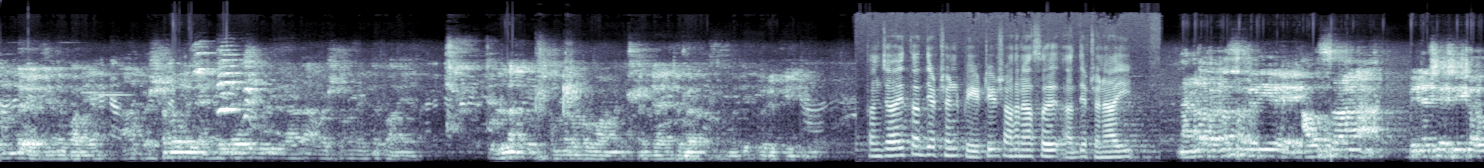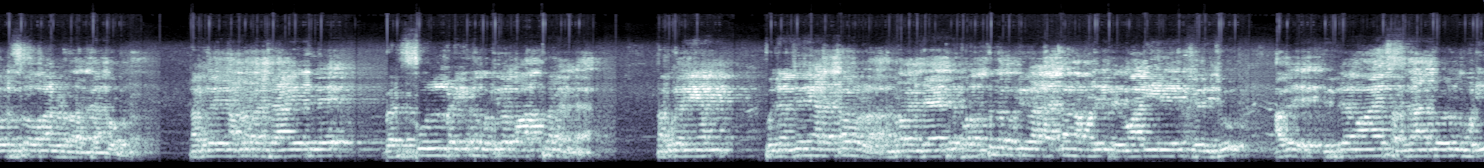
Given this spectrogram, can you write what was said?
ഉണ്ട് എന്ന് പറയാം. ആ വിഷമത്തിൽ ഞങ്ങളുടെ കൂടിയാണ് ആ വിഷമം എന്ന് പറയാം. ഉള്ള ഒരു സന്ദർഭമാണ് പഞ്ചായത്ത് ഭരണസമിതി ഒരുക്കിയിരുന്നത് പഞ്ചായത്ത് അധ്യക്ഷൻ പി ടി ഷഹനാസ് അധ്യക്ഷനായി. ഞങ്ങളുടെ ഭരണസമിതിയിലെ അവസാന ഭിന്നശേഷി കലോത്സവമാണ് ഇവിടെ നടക്കാൻ പോകുന്നത് നമുക്ക് നമ്മുടെ പഞ്ചായത്തിലെ ബഡ് സ്കൂളിൽ പഠിക്കുന്ന കുട്ടികൾ മാത്രമല്ല നമുക്കറിയാം പുനർജനി അടക്കമുള്ള നമ്മുടെ പഞ്ചായത്തിന് പുറത്തുള്ള കുട്ടികൾ അടക്കം നമ്മൾ ഈ പരിപാടിയിലേക്ക് ക്ഷണിച്ചു. അവർ വിപുലമായ സംവിധാനത്തോടു കൂടി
